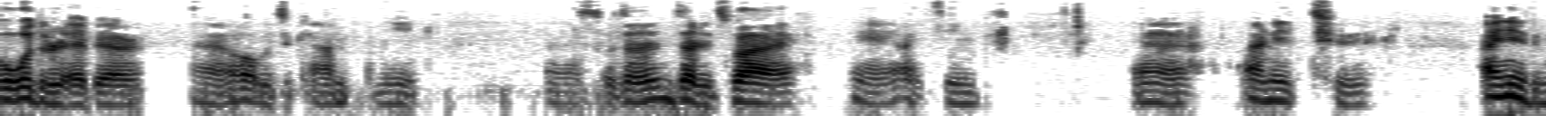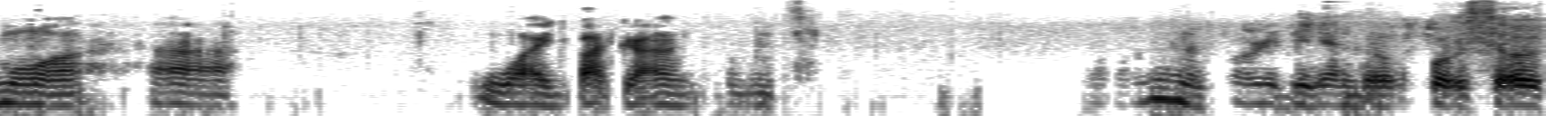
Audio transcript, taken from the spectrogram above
board level of the company. So that, that is why I think uh, I need to I need more uh, wide background and not already and also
